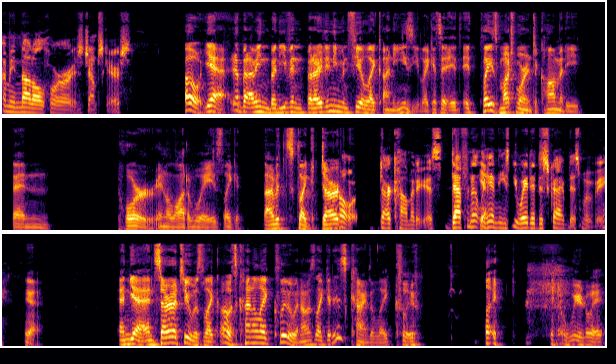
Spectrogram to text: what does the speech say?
I mean, not all horror is jump scares. Oh yeah, but I mean, but even, but I didn't even feel like uneasy. Like I said, it, it plays much more into comedy than horror in a lot of ways. Like it, I would like dark, Oh, dark comedy is definitely Yeah. an easy way to describe this movie. yeah, and yeah, and Sarah too was like, oh, it's kind of like Clue, and I was like, it is kind of like Clue, like in a weird way.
